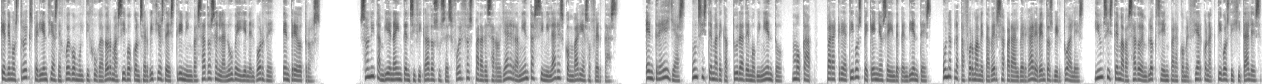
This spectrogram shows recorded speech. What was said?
que demostró experiencias de juego multijugador masivo con servicios de streaming basados en la nube y en el borde, entre otros. Sony también ha intensificado sus esfuerzos para desarrollar herramientas similares con varias ofertas. Entre ellas, un sistema de captura de movimiento, mocap, para creativos pequeños e independientes, una plataforma metaversa para albergar eventos virtuales, y un sistema basado en blockchain para comerciar con activos digitales,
